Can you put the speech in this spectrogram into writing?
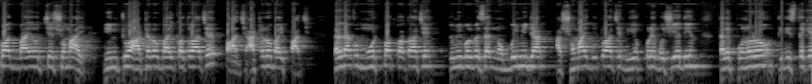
পথ বাই হচ্ছে সময় ইন্টু আঠারো বাই কত আছে? পাঁচ। আঠারো বাই পাঁচ। তাহলে দেখো, মোট পথ কত আছে? তুমি বলবে, স্যার, নব্বই মিটার। আর সময় দুটো আছে, বিয়োগ করে বসিয়ে দিন। তাহলে পনেরো, তিরিশ থেকে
